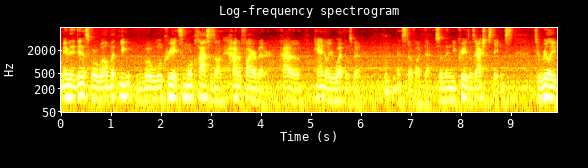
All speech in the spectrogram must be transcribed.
maybe they didn't score well, but you can, we'll, we'll create some more classes on how to fire better, how to handle your weapons better, and stuff like that. So then you create those action statements to really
